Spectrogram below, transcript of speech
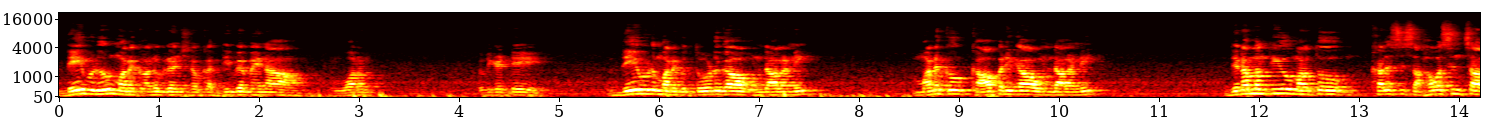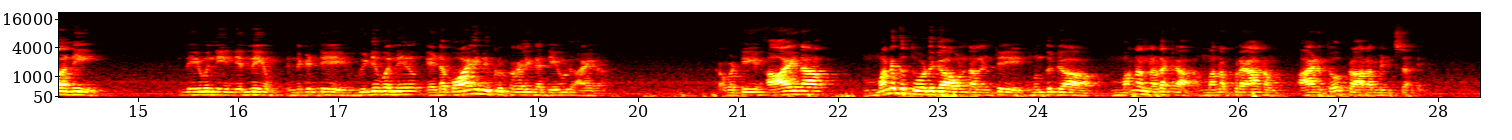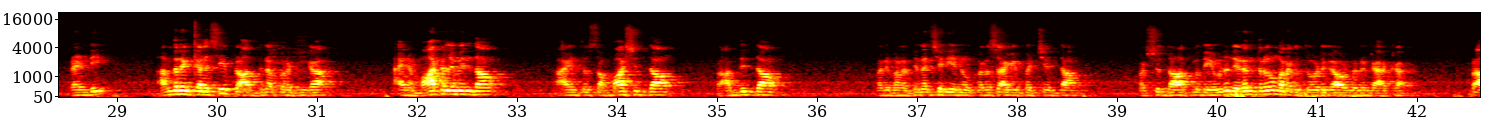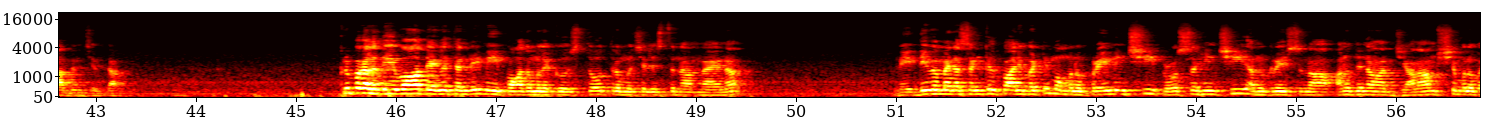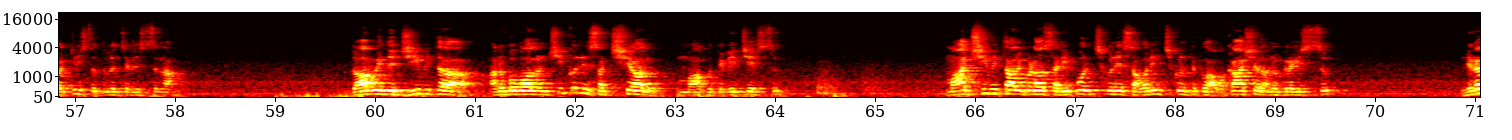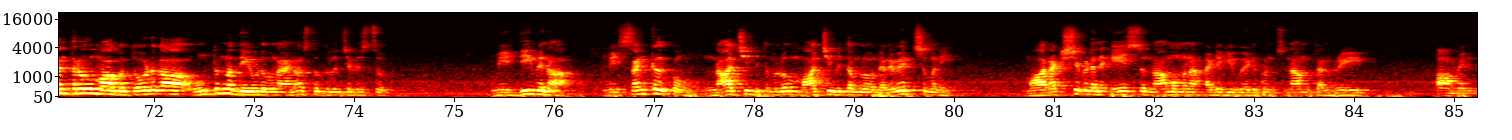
దేవుడు మనకు అనుగ్రహించిన ఒక దివ్యమైన వరం. ఎందుకంటే దేవుడు మనకు తోడుగా ఉండాలని మనకు కాపరిగా ఉండాలని దినమంతియు మనతో కలిసి సహవసించాలని దేవుని నిర్ణయం. ఎందుకంటే విడువని ఎడబాయిని కృప కలిగిన దేవుడు ఆయన. కాబట్టి ఆయన మనకు తోడుగా ఉండాలంటే ముందుగా మన నడక మన ప్రయాణం ఆయనతో ప్రారంభించాలి. రండి అందరం కలిసి ప్రార్థనాపూర్వకంగా ఆయన మాటలు విందాం ఆయనతో సంభాషిద్దాం ప్రార్థిద్దాం. మరి మన దినచర్యను కొనసాగింపచేద్దాం. పరిశుద్ధాత్మ దేవుడు నిరంతరం మనకు తోడుగా ఉండను కాక ప్రార్థన చేద్దాం. కృపగల దేవా దేగల తండ్రి మీ పాదములకు స్తోత్రము చెల్లిస్తున్నాం నాయన. నీ దివ్యమైన సంకల్పాన్ని బట్టి మమ్మల్ని ప్రేమించి ప్రోత్సహించి అనుగ్రహిస్తున్న అనుదిన ధ్యానాంశములు బట్టి స్థుతులు చెల్లిస్తున్నాం. దావీదు జీవిత అనుభవాల నుంచి కొన్ని సత్యాలు మాకు తెలియచేస్తూ మా జీవితాలు కూడా సరిపోల్చుకుని సవరించుకుంటకు అవకాశాలు అనుగ్రహిస్తూ నిరంతరం మాకు తోడుగా ఉంటున్న దేవుడు నాయన స్థుతులు చెల్లిస్తూ మీ దీవెన మీ సంకల్పం నా జీవితంలో మా జీవితంలో నెరవేర్చమని మా రక్షకుడైన ఏసు నామమున అడిగి వేడుకుంటున్నాము తండ్రి. ఆమెన్.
